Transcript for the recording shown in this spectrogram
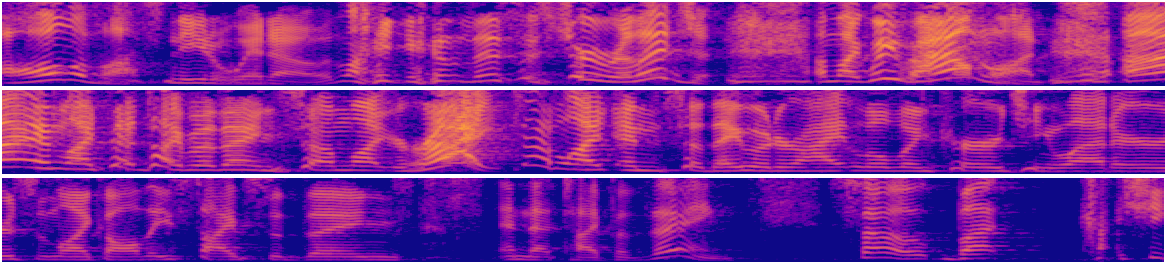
all of us need a widow. Like, this is true religion. I'm like, we found one. Uh, and like that type of thing. So I'm like, right. I'm like, and so they would write little encouraging letters and like all these types of things and that type of thing. So, but she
